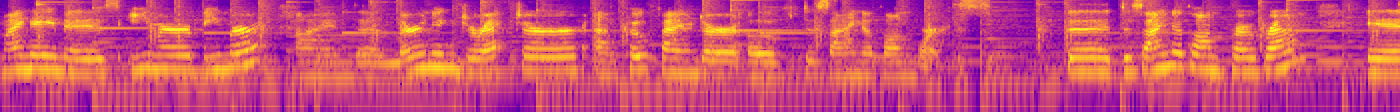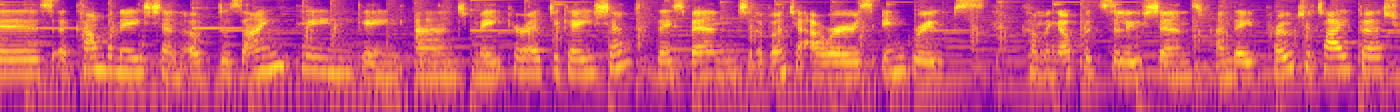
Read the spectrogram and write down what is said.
My name is Emer Beamer. I'm the Learning Director and co-founder of Designathon Works. The Designathon program is a combination of design thinking and maker education. They spend a bunch of hours in groups coming up with solutions and they prototype it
